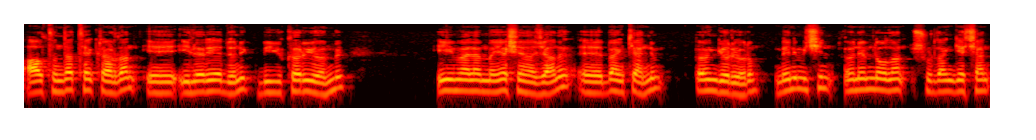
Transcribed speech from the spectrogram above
altında tekrardan e, ileriye dönük bir yukarı yönlü ivmelenme yaşanacağını e, ben kendim öngörüyorum. Benim için önemli olan şuradan geçen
